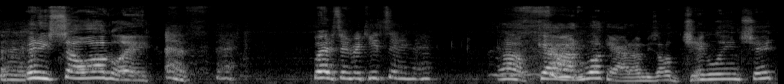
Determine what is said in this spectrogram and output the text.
And he's so ugly! F Wait a second, keep saying that. Oh god, look at him, he's all jiggly and shit.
